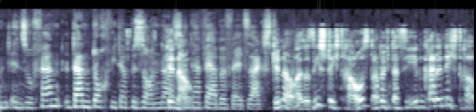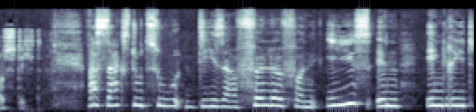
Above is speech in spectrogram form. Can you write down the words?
Und insofern dann doch wieder besonders Genau. in der Werbewelt, sagst du. Genau, also sie sticht raus, dadurch, dass sie eben gerade nicht raussticht. Was sagst du zu dieser Fülle von Is in Ingrid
